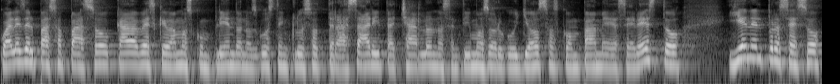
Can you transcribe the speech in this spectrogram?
cuál es el paso a paso. Cada vez que vamos cumpliendo nos gusta incluso trazar y tacharlo, nos sentimos orgullosos con Pame de hacer esto. Y en el proceso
